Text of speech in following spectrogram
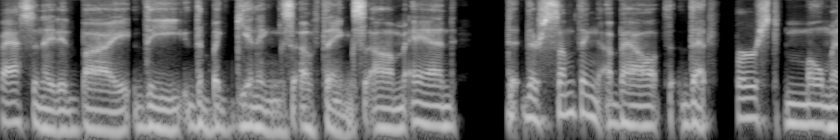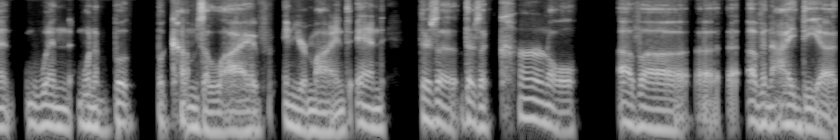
fascinated by the the beginnings of things, um, and th- there's something about that first moment when when a book becomes alive in your mind, and there's a there's a kernel of a uh, of an idea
